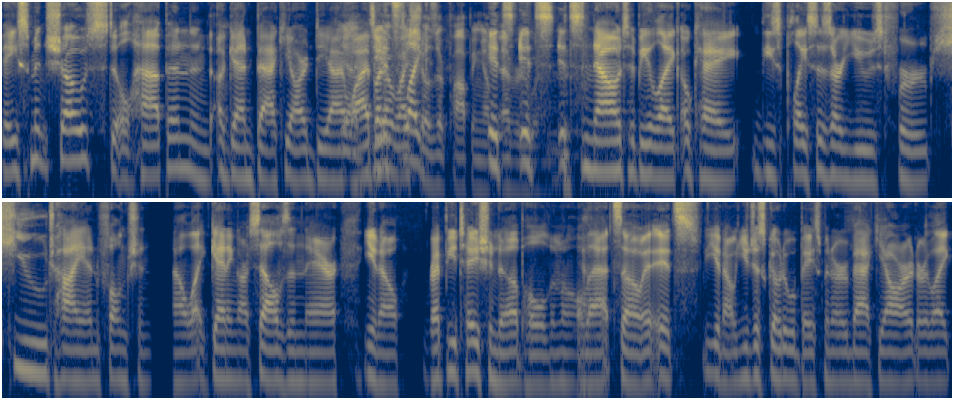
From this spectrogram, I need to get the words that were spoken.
basement shows still happen, and again backyard DIY. Yeah, but it's like shows are popping up. it's everywhere. it's it's now to be like okay, these places are used for huge high end functions now, like getting ourselves in there, you know, reputation to uphold and all Yeah. that. So it's you know you just go to a basement or a backyard or like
